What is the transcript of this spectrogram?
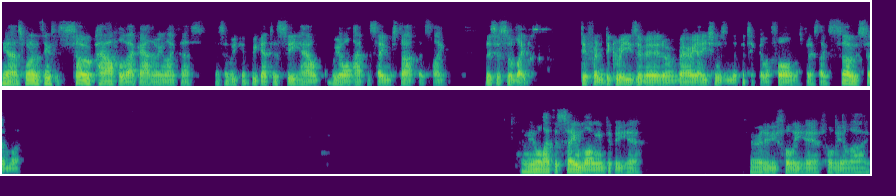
Yeah, it's one of the things that's so powerful about gathering like this. And so we get we get to see how we all have the same stuff. It's like there's just sort of like different degrees of it or variations in the particular forms, but it's like so similar. And we all have the same longing to be here. To really be fully here, fully alive.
